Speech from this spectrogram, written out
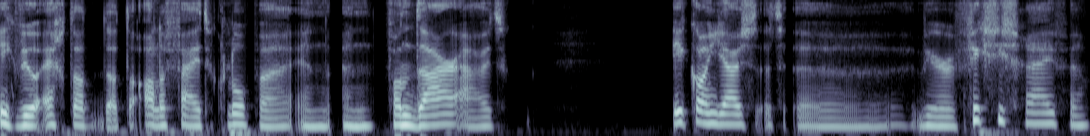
ik wil echt dat, dat alle feiten kloppen. En, en van daaruit. Ik kan juist het, uh, weer fictie schrijven.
